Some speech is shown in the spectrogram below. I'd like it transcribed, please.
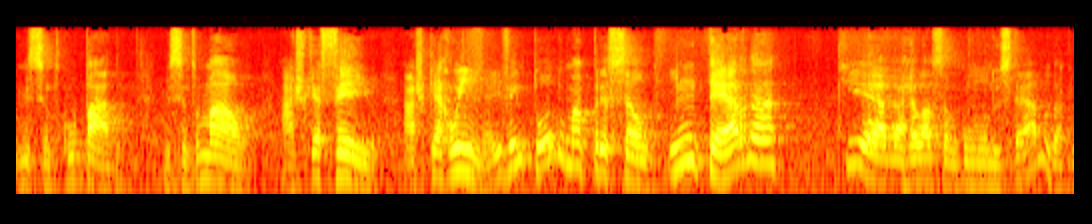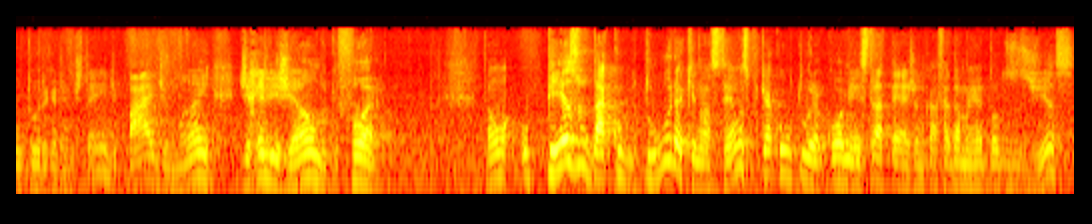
Me sinto culpado, me sinto mal, acho que é feio, acho que é ruim. Aí vem toda uma pressão interna que é da relação com o mundo externo, da cultura que a gente tem, de pai, de mãe, de religião, do que for. Então, o peso da cultura que nós temos, porque a cultura come a estratégia no café da manhã todos os dias,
